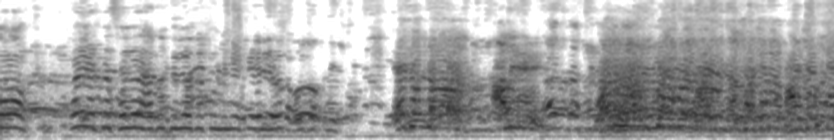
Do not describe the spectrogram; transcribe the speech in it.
দেন। ওই একটা ছেলের হাতে দিলে তো তুমি নেটে দিল আমি ভাইদেরকে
